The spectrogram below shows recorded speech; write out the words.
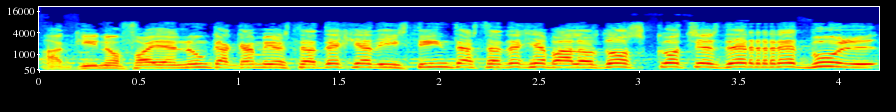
Aquí no falla nunca, cambio de estrategia, distinta estrategia para los dos coches de Red Bull.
